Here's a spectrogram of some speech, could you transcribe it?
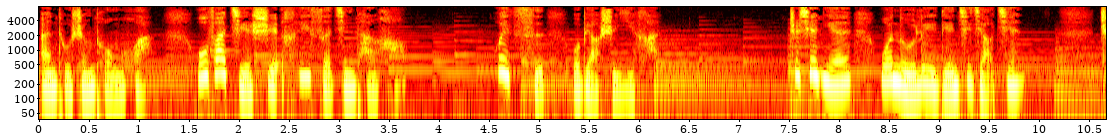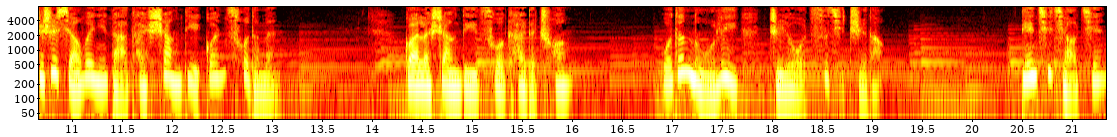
安徒生童话无法解释黑色惊叹号，为此我表示遗憾。这些年我努力踮起脚尖，只是想为你打开上帝关错的门，关了上帝错开的窗。我的努力只有我自己知道。踮起脚尖，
